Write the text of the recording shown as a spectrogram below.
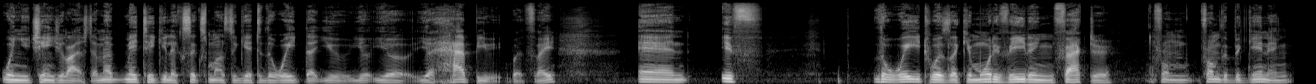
when you change your lifestyle. It may take you like six months to get to the weight that you you you're you're happy with, right? And if the weight was like your motivating factor from from the beginning,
